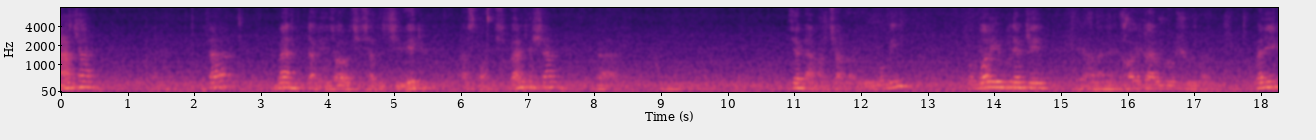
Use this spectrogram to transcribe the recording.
عمل کرد. و من در 1331 از پاریس برگشتم و ضمن عمل جراحی عمومی دنبال این بودم که عملهای قلب رو شروع کنم. ولی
